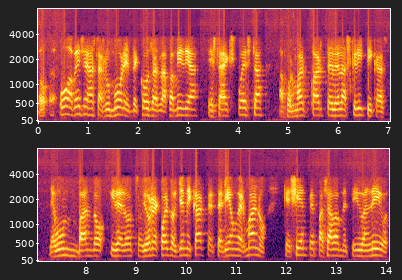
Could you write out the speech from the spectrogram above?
o, a veces hasta rumores de cosas. La familia está expuesta a formar parte de las críticas de un bando y del otro. Yo recuerdo Jimmy Carter tenía un hermano que siempre pasaba metido en líos.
